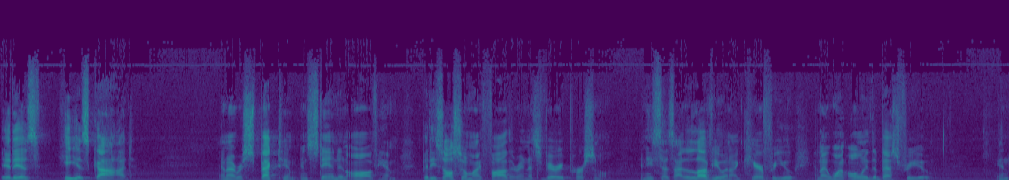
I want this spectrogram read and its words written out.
It is, He is God, and I respect Him and stand in awe of Him, but He's also my Father, and it's very personal. And He says, I love you and I care for you, and I want only the best for you and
